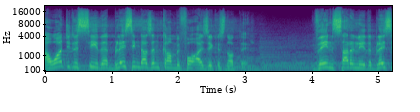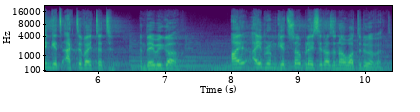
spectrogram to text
I want you to see that blessing doesn't come before Isaac is not there. Then suddenly the blessing gets activated, and there we go. I, Abram gets so blessed he doesn't know what to do with it.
